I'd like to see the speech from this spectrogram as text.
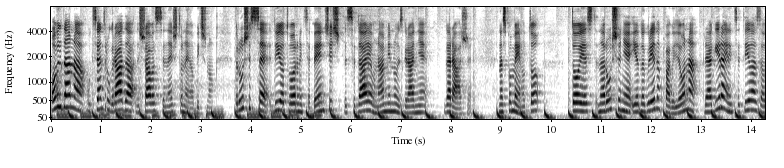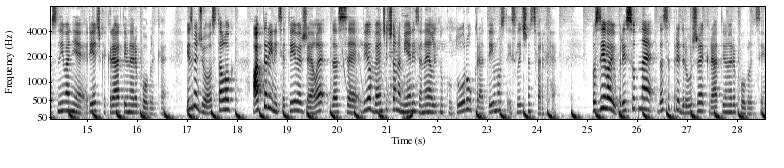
Ovih dana u centru grada dešava se nešto neobično. Ruši se dio tvornice Benčić te se daje u namjenu izgradnje garaže. Na spomenuto, to jest na rušenje jednog vrijednog paviljona, reagira inicijativa za osnivanje Riječke kreativne republike. Između ostalog, akteri inicijative žele da se dio Benčića namijeni za neelitnu kulturu, kreativnost i slične svrhe. Pozivaju prisutne da se pridruže kreativnoj republici.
